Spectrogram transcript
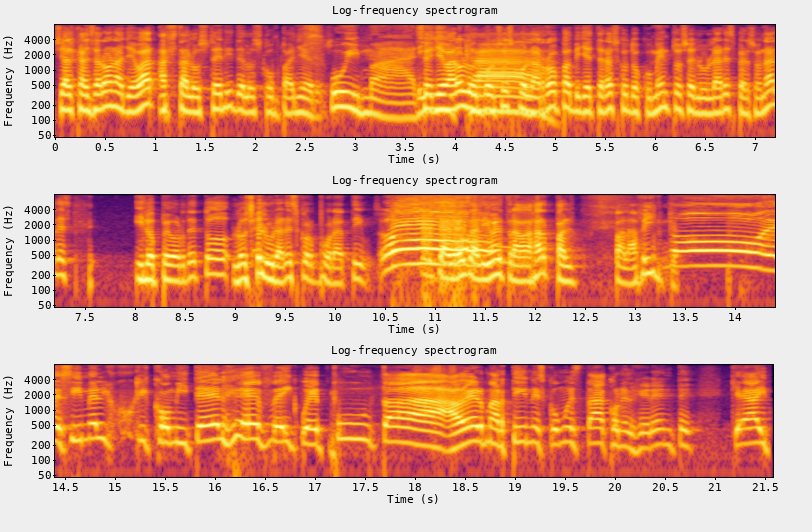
Se alcanzaron a llevar hasta los tenis de los compañeros. Uy, marica. Se llevaron los bolsos con la ropa, billeteras con documentos, celulares personales y lo peor de todo, los celulares corporativos. ¡Oh! Porque habían salido de trabajar para la finca. No, decime el, el comité del jefe, hijo de puta. A ver, Martínez, ¿cómo está con el gerente? ¿Qué hay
